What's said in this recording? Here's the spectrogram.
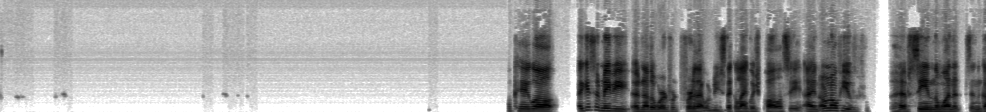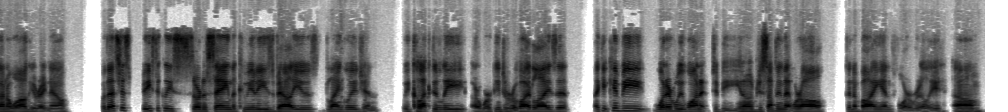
Okay, well, I guess it maybe another word for, for that would be just like a language policy. I don't know if you've seen the one that's in Kahnawake right now. But that's just basically sort of saying the community's values, language, and we collectively are working to revitalize it. Like it can be whatever we want it to be, you know, just something that we're all going to buy in for, really. Um,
